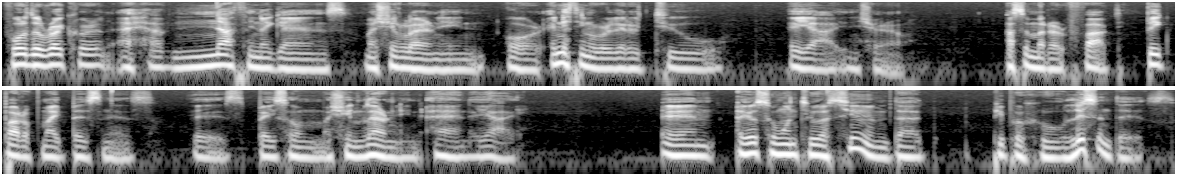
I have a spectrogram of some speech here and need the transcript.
For the record, I have nothing against machine learning or anything related to AI in general. As a matter of fact, big part of my business is based on machine learning and AI. And I also want to assume that people who listen to this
